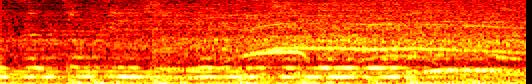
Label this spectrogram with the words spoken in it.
我想纵使前路纵有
